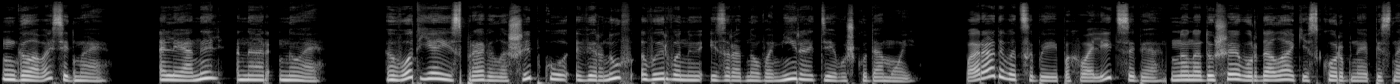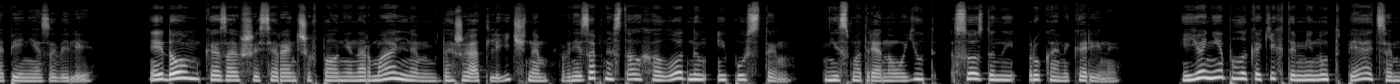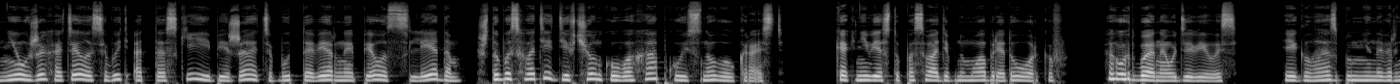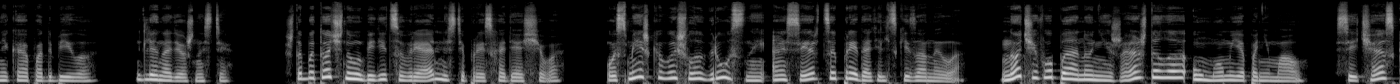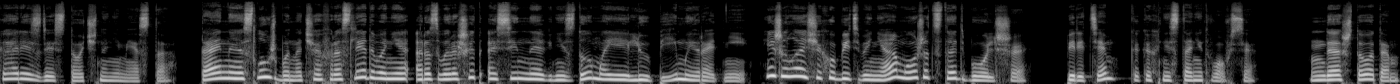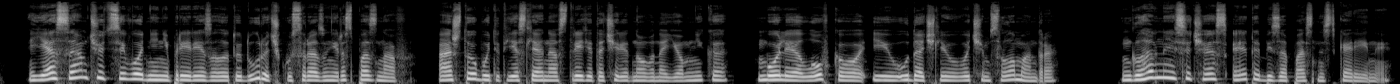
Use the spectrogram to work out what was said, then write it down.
Глава седьмая. Леонель Нар-Ноэ. Вот я и исправил ошибку, вернув вырванную из родного мира девушку домой. Порадоваться бы и похвалить себя, но на душе вурдалаки скорбное песнопение завели. И дом, казавшийся раньше вполне нормальным, даже отличным, внезапно стал холодным и пустым, несмотря на уют, созданный руками Карины. Ее не было каких-то минут пять, а мне уже хотелось выть от тоски и бежать, будто верный пес следом, чтобы схватить девчонку в охапку и снова украсть. Как невесту по свадебному обряду орков. Вот бы она удивилась. И глаз бы мне наверняка подбила. Для надежности. Чтобы точно убедиться в реальности происходящего. Усмешка вышла грустной, а сердце предательски заныло. Но чего бы оно ни жаждало, умом я понимал. Сейчас Кари здесь точно не место. Тайная служба, начав расследование, разворошит осинное гнездо моей любимой родни, и желающих убить меня может стать больше, перед тем, как их не станет вовсе. Да что там, я сам чуть сегодня не прирезал эту дурочку, сразу не распознав. А что будет, если она встретит очередного наемника, более ловкого и удачливого, чем Саламандра? Главное сейчас – это безопасность Карины.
